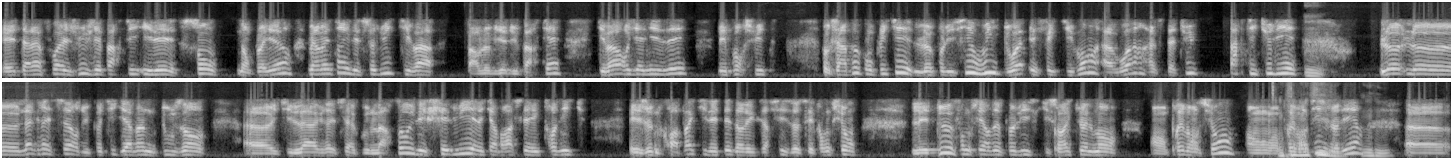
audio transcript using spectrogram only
est à la fois juge et partie. Il est son employeur, mais en même temps, il est celui qui va, par le biais du parquet, qui va organiser les poursuites. Donc c'est un peu compliqué. Le policier, oui, doit effectivement avoir un statut particulier. Mm. Le- le- L'agresseur du petit gamin de 12 ans euh, qui l'a agressé à coups de marteau, il est chez lui avec un bracelet électronique. Et je ne crois pas qu'il était dans l'exercice de ses fonctions. Les deux fonctionnaires de police qui sont actuellement en prévention, en, En préventif, je veux dire, euh,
